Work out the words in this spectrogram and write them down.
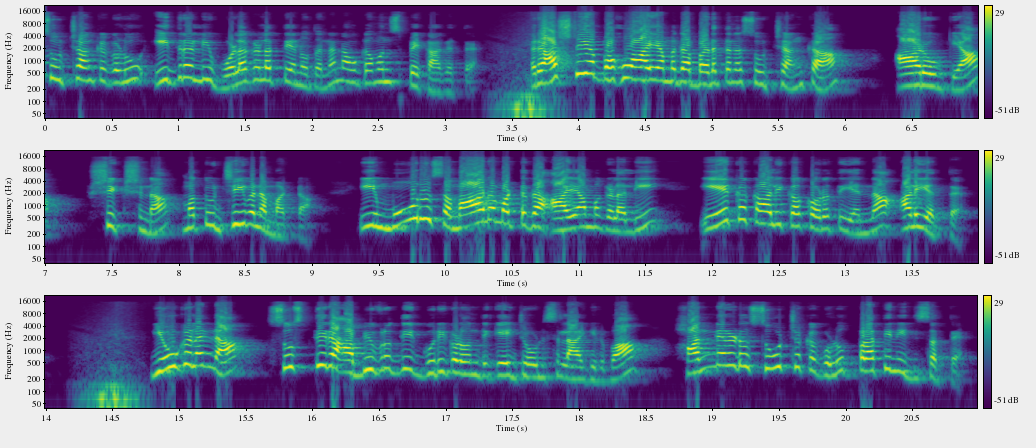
ಸೂಚ್ಯಾಂಕಗಳು ಇದರಲ್ಲಿ ಒಳಗಳತ್ತೆ ಅನ್ನೋದನ್ನ ನಾವು ಗಮನಿಸಬೇಕಾಗತ್ತೆ. ರಾಷ್ಟ್ರೀಯ ಬಹು ಆಯಾಮದ ಬಡತನ ಸೂಚ್ಯಾಂಕ ಆರೋಗ್ಯ, ಶಿಕ್ಷಣ ಮತ್ತು ಜೀವನ ಮಟ್ಟ. ಈ ಮೂರು ಸಮಾನ ಮಟ್ಟದ ಆಯಾಮಗಳಲ್ಲಿ ಏಕಕಾಲಿಕ ಕೊರತೆಯನ್ನ ಅಳೆಯುತ್ತೆ. ಇವುಗಳನ್ನ ಸುಸ್ಥಿರ ಅಭಿವೃದ್ಧಿ ಗುರಿಗಳೊಂದಿಗೆ ಜೋಡಿಸಲಾಗಿರುವ ಹನ್ನೆರಡು ಸೂಚಕಗಳು ಪ್ರತಿನಿಧಿಸುತ್ತೆ.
